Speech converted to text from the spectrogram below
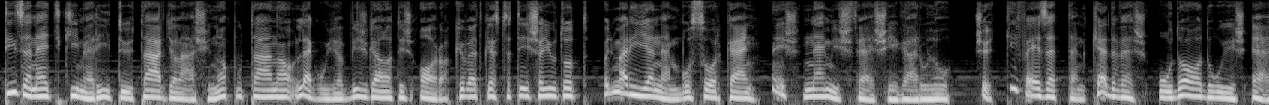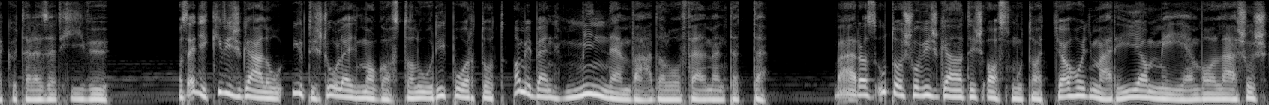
11 kimerítő tárgyalási nap után a legújabb vizsgálat is arra következtetése jutott, hogy Maria nem boszorkány és nem is felségáruló. sőt kifejezetten kedves, odaadó és elkötelezett hívő. Az egyik kivizsgáló írt is róla egy magasztaló riportot, amiben minden vád alól felmentette. Bár az utolsó vizsgálat is azt mutatja, hogy Mária mélyen vallásos,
